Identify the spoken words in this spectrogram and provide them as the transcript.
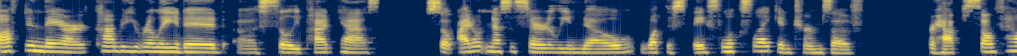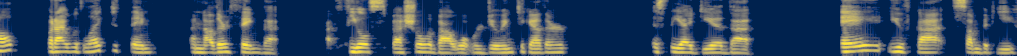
Often they are comedy related, uh, silly podcasts. So I don't necessarily know what the space looks like in terms of perhaps self help. but I would like to think another thing that feels special about what we're doing together is the idea that a you've got somebody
